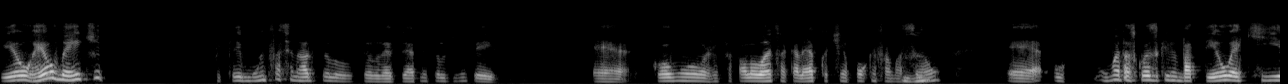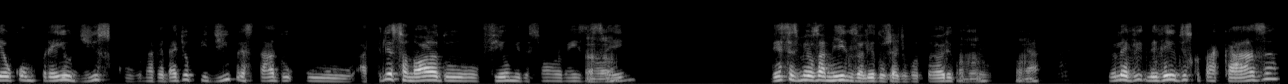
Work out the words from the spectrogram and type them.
Eu realmente fiquei muito fascinado pelo, pelo Led Zeppelin e pelo Jimmy Page. É, como a gente já falou antes, naquela época tinha pouca informação. Uhum. É, o, uma das coisas que me bateu é que eu comprei o disco, na verdade eu pedi emprestado o, a trilha sonora do filme The Song Remains the uhum. Same, desses meus amigos ali do Jardim Botânico. Uhum. Eu, né? eu levei, levei o disco para casa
